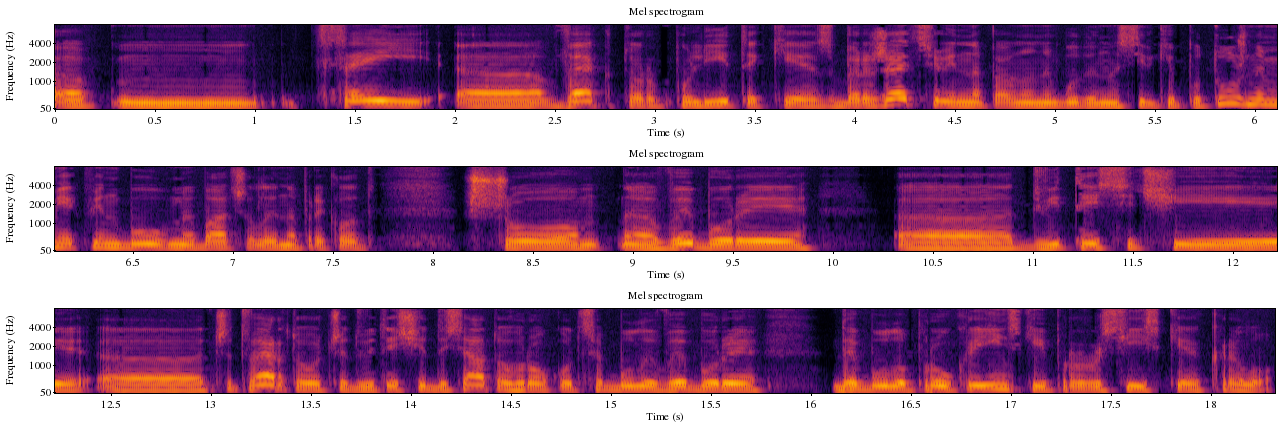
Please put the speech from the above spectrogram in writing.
Е, Цей е, вектор політики збережеться. Він напевно не буде настільки потужним, як він був. Ми бачили, наприклад, що е, вибори е, 2004 чи 2010 року це були вибори, де було проукраїнське і проросійське крило.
